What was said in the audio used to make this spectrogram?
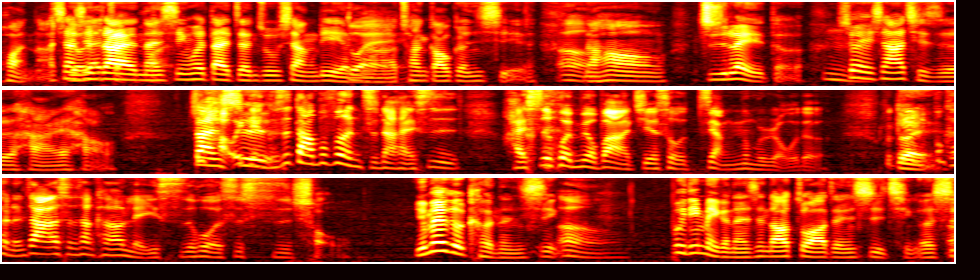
换啊，像现在男性会戴珍珠项链啊，对。穿高跟鞋，嗯、然后之类的，嗯、所以现在其实还好，但好一点。是可是大部分直男还是还是会没有办法接受这样那么柔的，对，不可能在他身上看到蕾丝或者是丝绸。有没有一个可能性？嗯，不一定每个男生都要做到这件事情，而是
